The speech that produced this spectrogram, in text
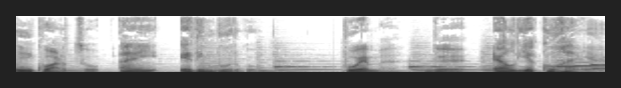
Um quarto em Edimburgo. Poema de Hélia Correia.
